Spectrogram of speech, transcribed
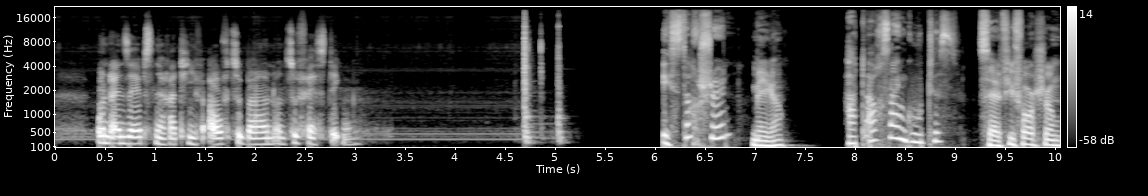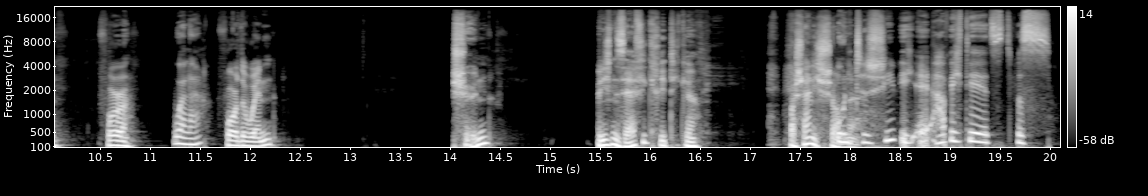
und ein Selbstnarrativ aufzubauen und zu festigen. Ist doch schön. Mega. Hat auch sein Gutes. Selfie-Forschung for, Voila. for the win. Schön. Bin ich ein Selfie-Kritiker? Wahrscheinlich schon. Ne? Unterschiebe ich. Äh, Habe ich dir jetzt was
